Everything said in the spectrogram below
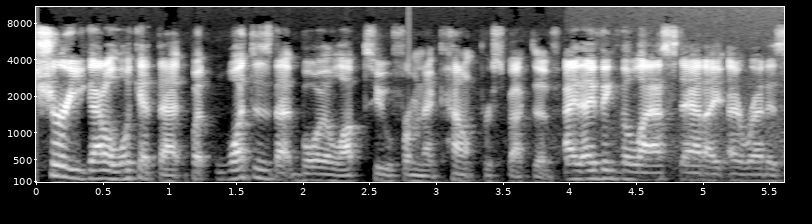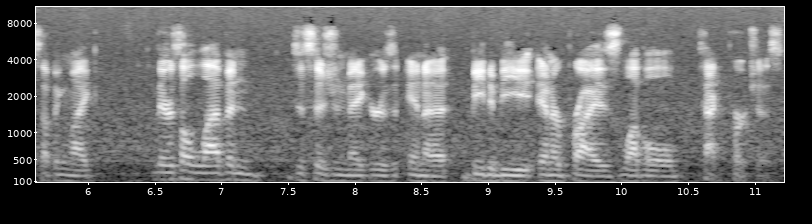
sure you got to look at that but what does that boil up to from an account perspective i, I think the last stat I, I read is something like there's 11 decision makers in a b2b enterprise level tech purchase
